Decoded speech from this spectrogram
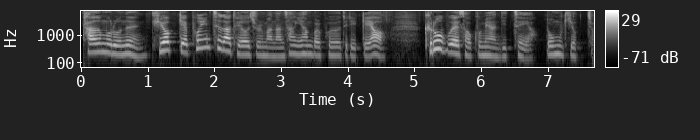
다음으로는 귀엽게 포인트가 되어줄 만한 상의 한 벌 보여드릴게요. 그로브에서 구매한 니트예요. 너무 귀엽죠?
